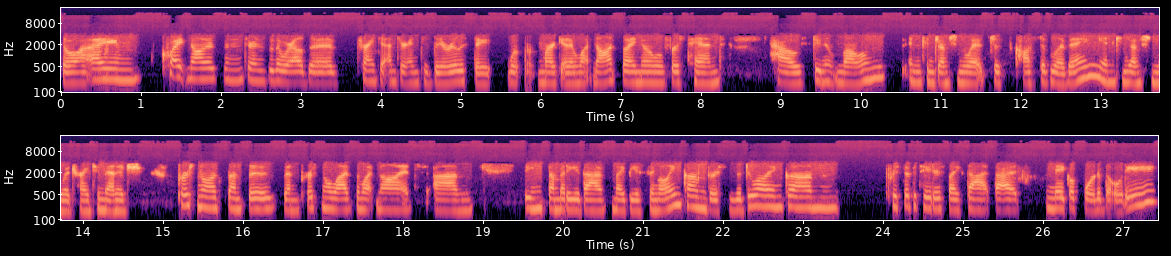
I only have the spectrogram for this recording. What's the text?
so I'm quite novice in terms of the world of trying to enter into the real estate market and whatnot. So I know firsthand how student loans, in conjunction with just cost of living, in conjunction with trying to manage personal expenses and personal lives and whatnot. Um, being somebody that might be a single income versus a dual income, precipitators like that that make affordability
